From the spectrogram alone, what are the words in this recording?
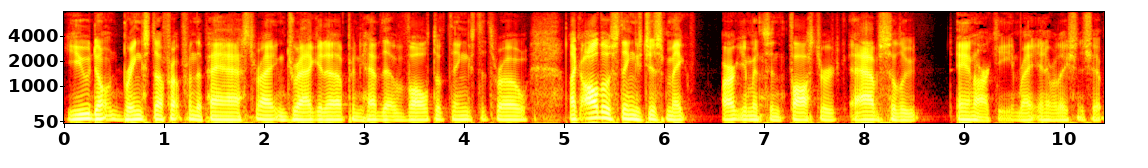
You don't bring stuff up from the past, right, and drag it up and have that vault of things to throw. Like all those things just make arguments and foster absolute anarchy, right, in a relationship.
